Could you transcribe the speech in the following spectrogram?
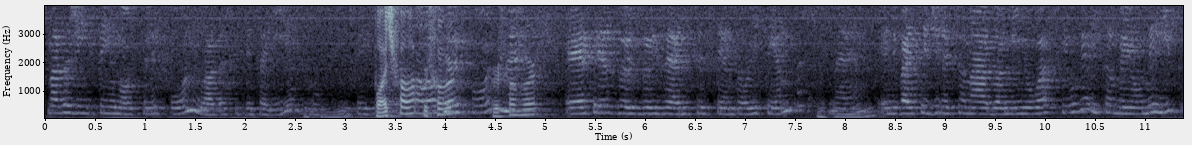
Mas a gente tem o nosso telefone lá da secretaria. Não sei se Pode falar, por favor. Telefone, por né? favor. É 3220-6080. Uhum. Né? Ele vai ser direcionado a mim ou a Silvia e também ao Nelito.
